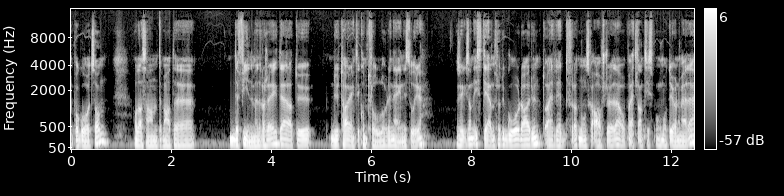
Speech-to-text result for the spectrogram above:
på, å gå ut sånn. Og da sa han til meg at det, eh, det fine med det Lars Erik, det er at du, du tar egentlig kontroll over din egen historie. Istedenfor at du går da rundt og er redd for at noen skal avsløre deg og på et eller annet tidspunkt måtte gjøre noe med det,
